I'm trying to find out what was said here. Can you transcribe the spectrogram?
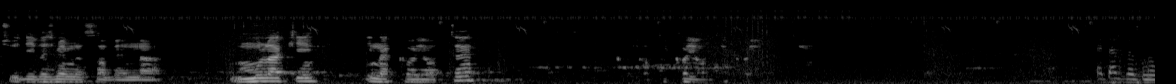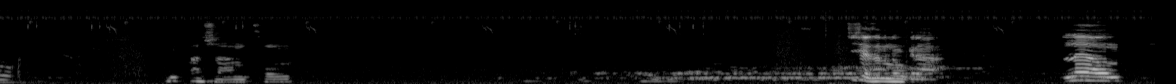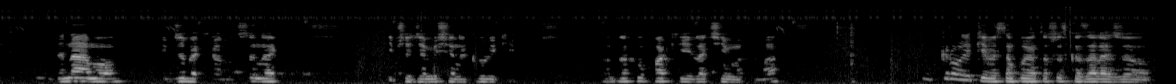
czyli weźmiemy sobie na mulaki i na kojoty. Kojoty, kojoty, kojoty. Ja też wezmę łuk. I parzanty. Dzisiaj ze mną gra Leon, Dynamo i Grzybek Halucynek i przejdziemy się na króliki. No do chłopaki lecimy chyba. Króliki występują, to wszystko zależy od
